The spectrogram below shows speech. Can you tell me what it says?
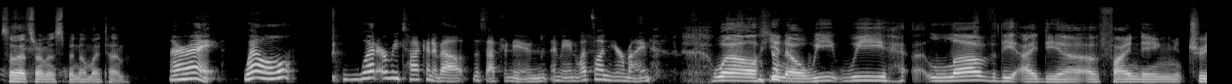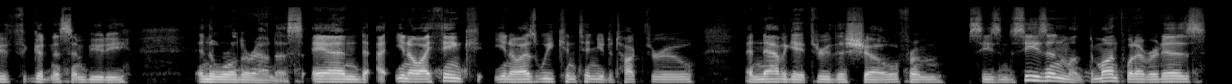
So that's where I'm going to spend all my time. All right. Well, what are we talking about this afternoon? I mean, what's on your mind? Well, you know, we we love the idea of finding truth, goodness, and beauty in the world around us. And uh, you know, I think you know as we continue to talk through and navigate through this show from season to season, month to month, whatever it is,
